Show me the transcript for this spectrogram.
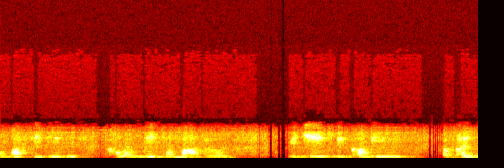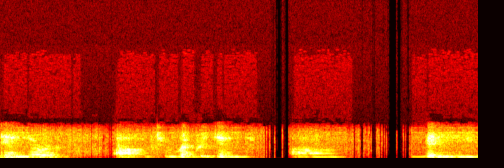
OMOP CDM is a common data model, which is becoming a contender uh, to represent uh, many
